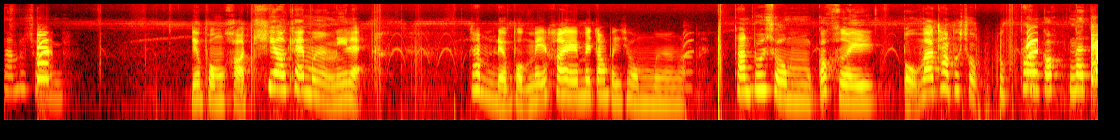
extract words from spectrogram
ท่านผู้ชม เดี๋ยวผมขอเที่ยวแค่เมืองนี้แหละถ้าเดี๋ยวผมไม่ค่อยไม่ต้องไปชมเมืองหรอกท่านผู้ชมก็เคยผมว่าท่านผู้ชมทุกท่านก็น่าจะ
